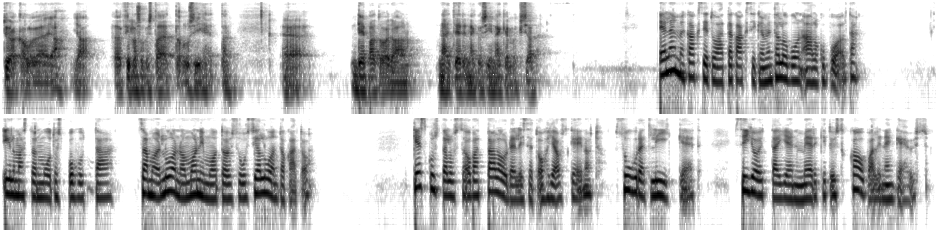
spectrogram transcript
työkaluja ja, ja filosofista ajattelua siihen, että debatoidaan näitä erinäköisiä näkemyksiä. Elämme 2020-luvun alkupuolta. Ilmastonmuutos puhuttaa, samoin luonnon monimuotoisuus ja luontokato. Keskustelussa ovat taloudelliset ohjauskeinot, suuret liikkeet, sijoittajien merkitys, kaupallinen kehys.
